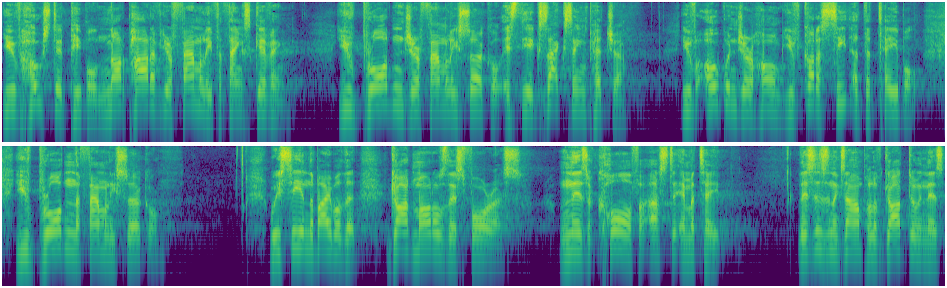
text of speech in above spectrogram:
You've hosted people not part of your family for Thanksgiving. You've broadened your family circle. It's the exact same picture. You've opened your home. You've got a seat at the table. You've broadened the family circle. We see in the Bible that God models this for us, and there's a call for us to imitate. This is an example of God doing this.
